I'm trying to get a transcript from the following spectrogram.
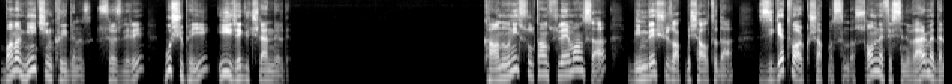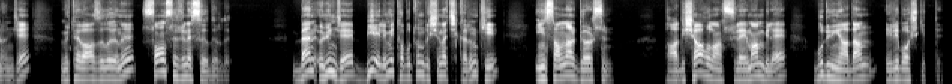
bana niçin kıydınız?" sözleri bu şüpheyi iyice güçlendirdi. Kanuni Sultan Süleyman ise 1566'da Zigetvar kuşatmasında son nefesini vermeden önce mütevazılığını son sözüne sığdırdı. Ben ölünce bir elimi tabutun dışına çıkarın ki insanlar görsün. Padişah olan Süleyman bile bu dünyadan eli boş gitti.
